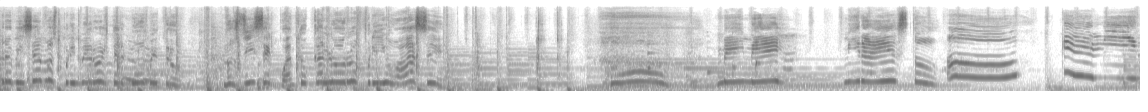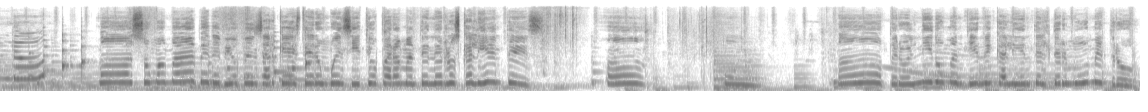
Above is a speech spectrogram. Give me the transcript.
Revisemos primero el termómetro. Nos dice cuánto calor o frío hace. ¡Oh! ¡May May! ¡Mira esto! ¡Oh! ¡Qué lindo! Ah, su mamá me debió pensar que este era un buen sitio para mantenerlos calientes. Mm. Ah, pero el nido mantiene caliente el termómetro.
